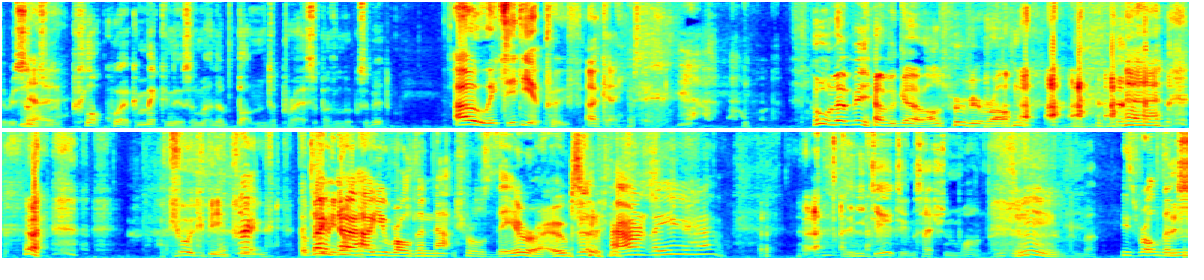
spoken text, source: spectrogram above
there is some No. sort of clockwork mechanism and a button to press by the looks of it. oh, it's idiot proof. Okay. Oh, let me have a go. I'll prove it wrong. I'm sure it could be improved, I but don't maybe know not. how you rolled a natural zero, but apparently you have. And he did in session one. Hmm. remember? He's rolled a Listening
